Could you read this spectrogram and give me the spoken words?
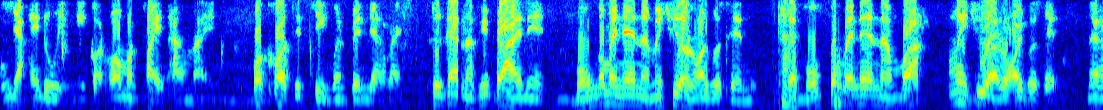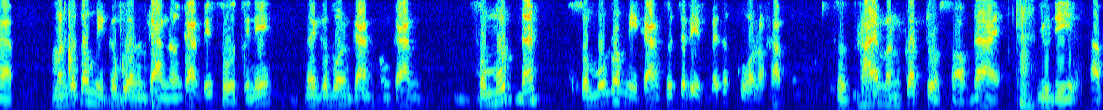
ผมอยากให้ดูอย่างนี้ก่อนว่ามันไปทางไหน ว่าข้อเท็จจริงมันเป็นอย่างไร คือการอภิปรายนี่ผมก็ไม่แนะนำไม่เชื่อร้อยเปอร์เซ็นต์ค่ะแต่ผมก็ไม่แนะนำว่าไม่เชื่อร้อยเปอร์เซ็นต์นะครับ มันก็ต้องมีกระบวนการของการพิสูจน์ทีนี้ ในกระบวนการของการสมมุตินะ สมมุติว่ามีการทุจริตไม่ต้องกลัวหรอกครับ สุดท้ายมันก็ตรวจสอบได้ค่ะอยู่ดีครับ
